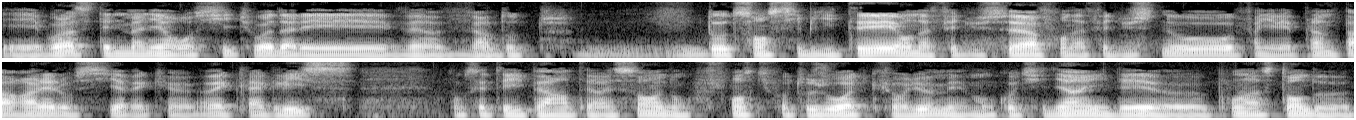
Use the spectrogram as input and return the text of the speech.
Et voilà, c'était une manière aussi, tu vois, d'aller vers, d'autres, sensibilités. On a fait du surf, on a fait du snow. Enfin, il y avait plein de parallèles aussi avec, avec la glisse. Donc, c'était hyper intéressant. Et donc, je pense qu'il faut toujours être curieux. Mais mon quotidien, il est pour l'instant de,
